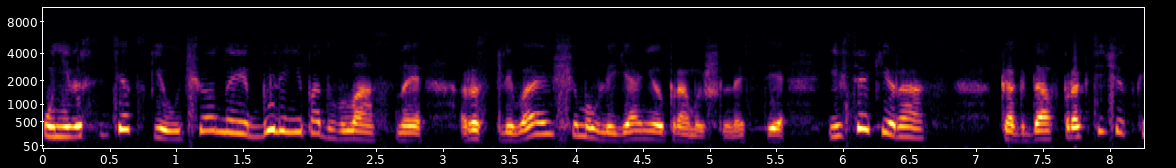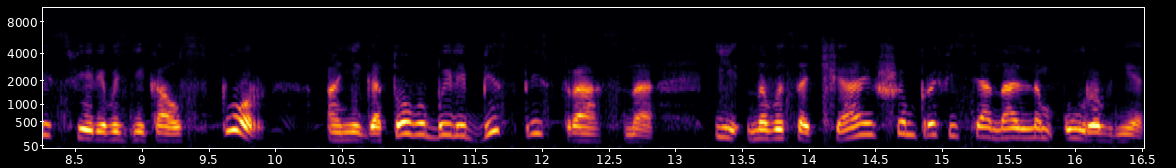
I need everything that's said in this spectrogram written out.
университетские ученые были не подвластны растлевающему влиянию промышленности, и всякий раз, когда в практической сфере возникал спор, они готовы были беспристрастно и на высочайшем профессиональном уровне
